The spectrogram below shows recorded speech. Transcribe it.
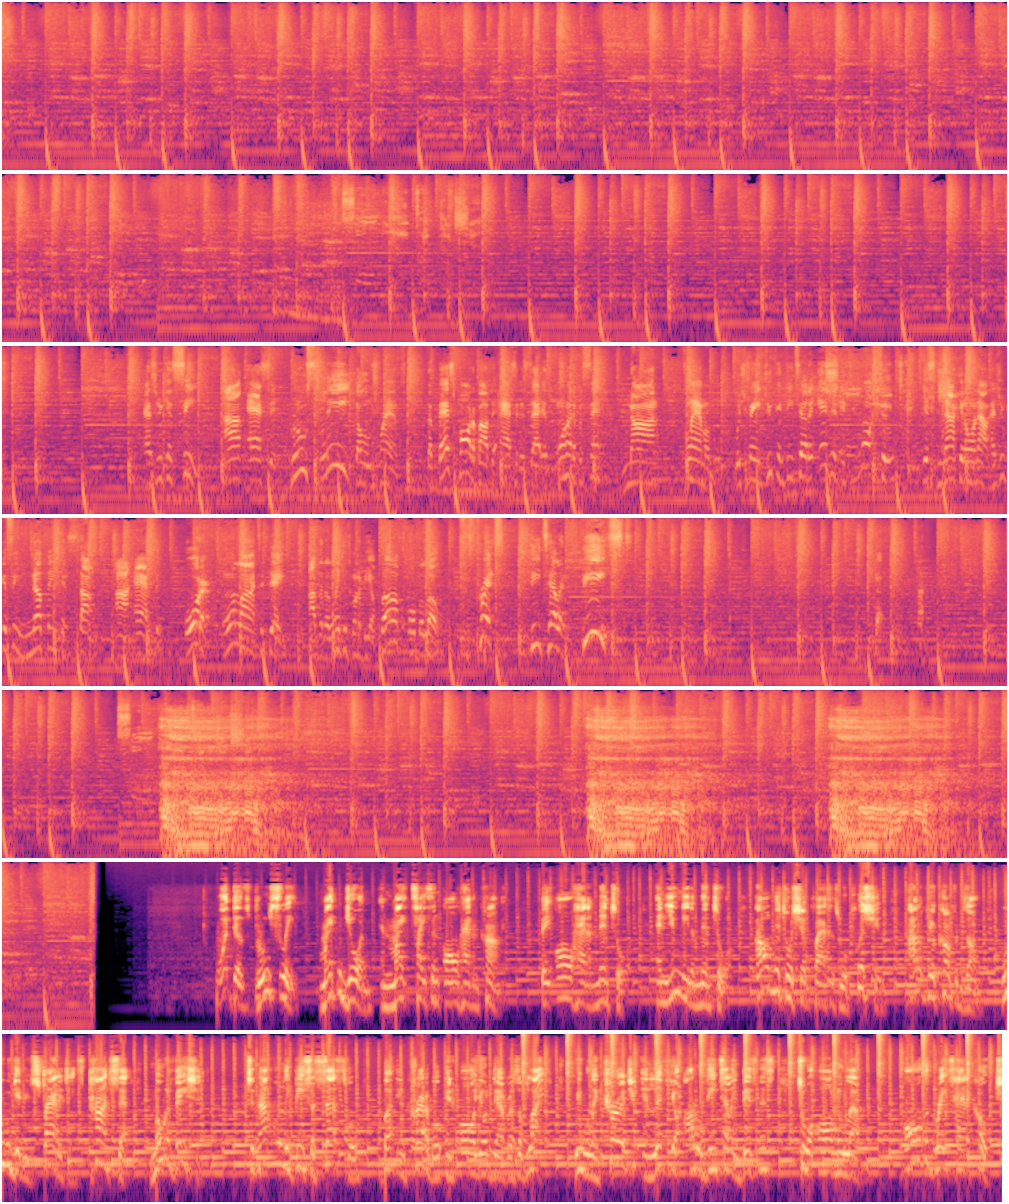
Can see, our acid Bruce Lee those rims. The best part about the acid is that it's 100% non-flammable, which means you can detail the engine if you want to, just knock it on out. As you can see, nothing can stop our acid. Order online today. Either the link is going to be above or below. This is Prince detailing Beast. Bruce Lee, Michael Jordan, and Mike Tyson all have in common? They all had a mentor, and you need a mentor. Our mentorship classes will push you out of your comfort zone. We will give you strategies, concept, motivation to not only be successful, but incredible in all your endeavors of life. We will encourage you and lift your auto detailing business to an all new level. All the greats had a coach.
